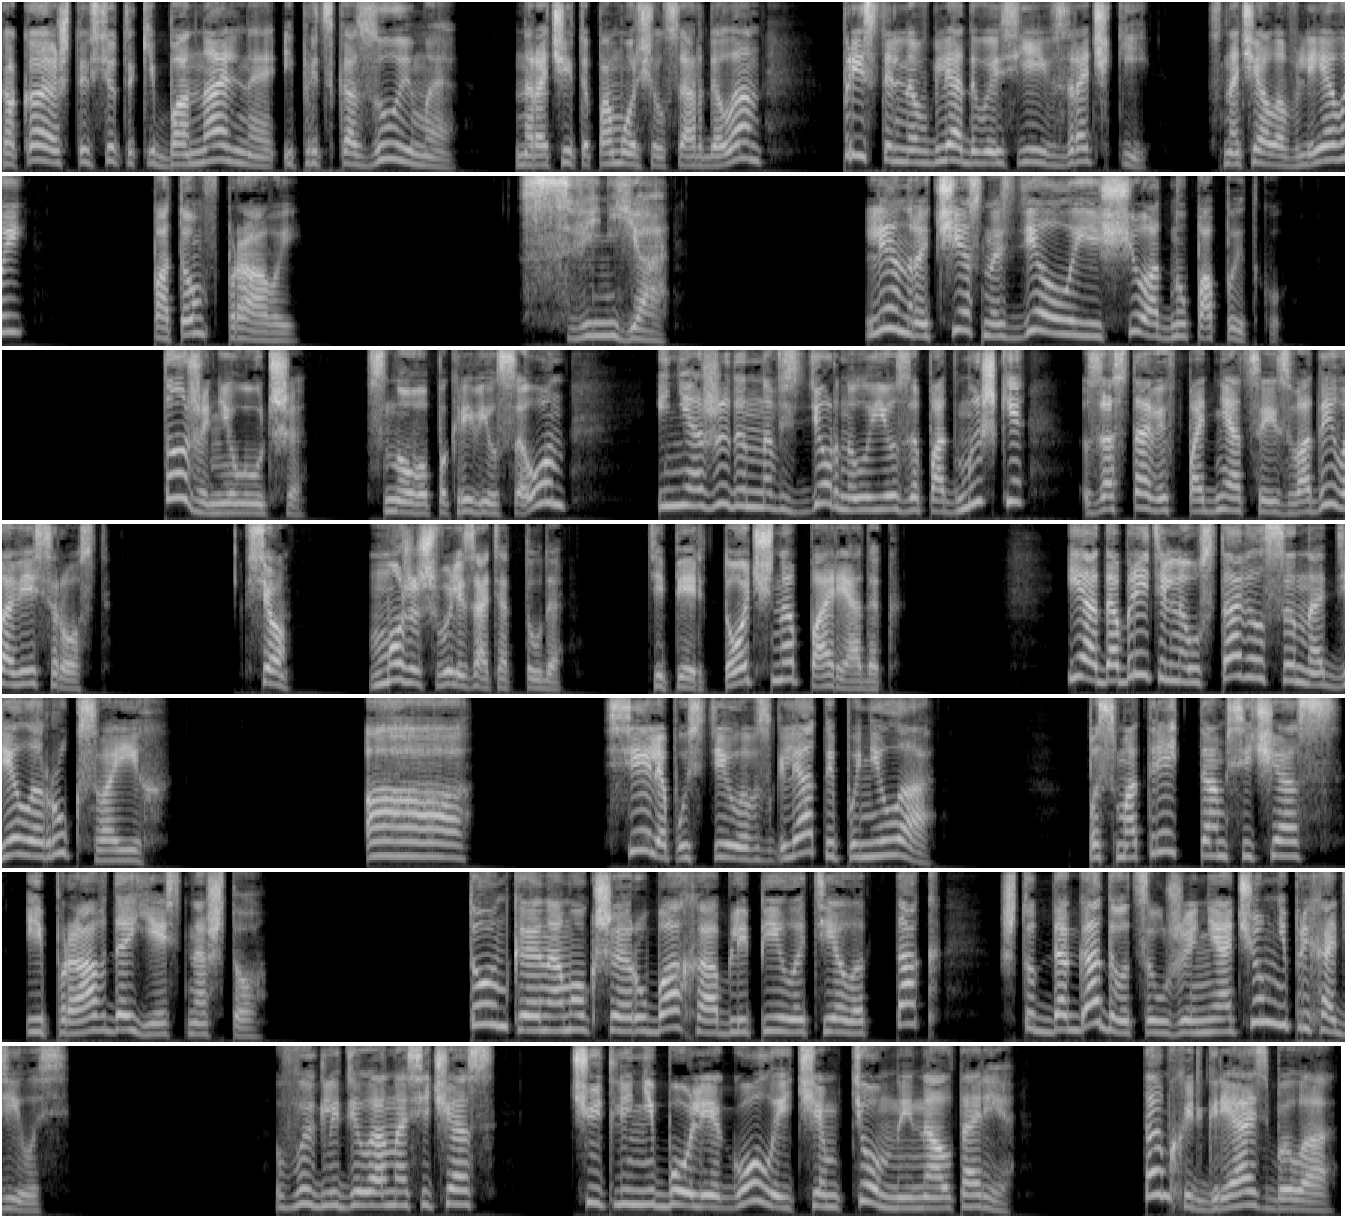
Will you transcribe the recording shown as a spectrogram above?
«Какая ж ты все-таки банальная и предсказуемая!» Нарочито поморщился Арделан, пристально вглядываясь ей в зрачки. Сначала в левый, потом в правый. «Свинья!» Ленра честно сделала еще одну попытку. «Тоже не лучше», Снова покривился он и неожиданно вздернул ее за подмышки, заставив подняться из воды во весь рост. «Все, можешь вылезать оттуда. Теперь точно порядок». И одобрительно уставился на дело рук своих. а Сель опустила взгляд и поняла. Посмотреть там сейчас и правда есть на что. Тонкая намокшая рубаха облепила тело так, что догадываться уже ни о чем не приходилось. Выглядела она сейчас чуть ли не более голой, чем темной на алтаре. Там хоть грязь была.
